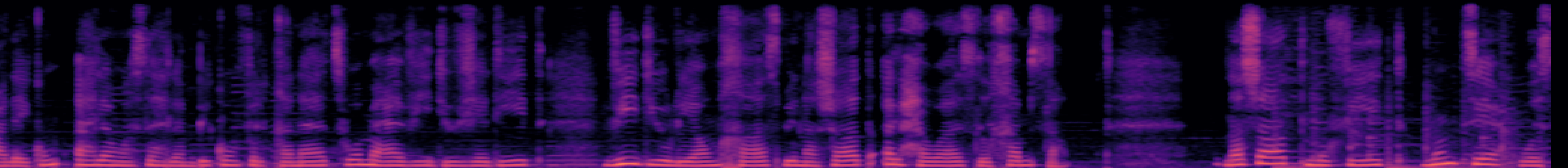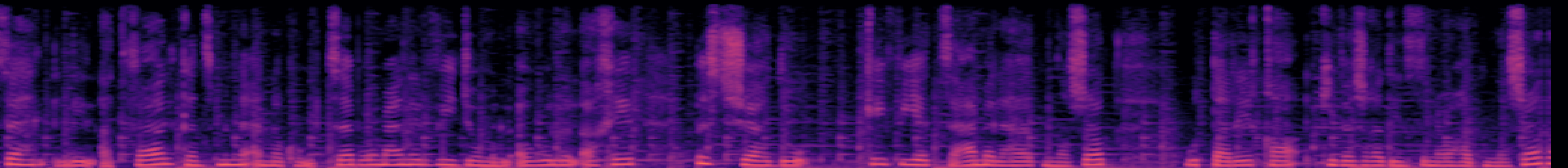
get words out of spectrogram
عليكم. أهلا وسهلا بكم في القناة ومع فيديو جديد. فيديو اليوم خاص بنشاط الحواس الخمسة. نشاط مفيد ممتع وسهل للأطفال. كنتمنى أنكم تتابعوا معنا الفيديو من الأول للأخير باش تشاهدوا كيفية عمل هذا النشاط والطريقة كيفاش غادي نصنعوا هذا النشاط.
